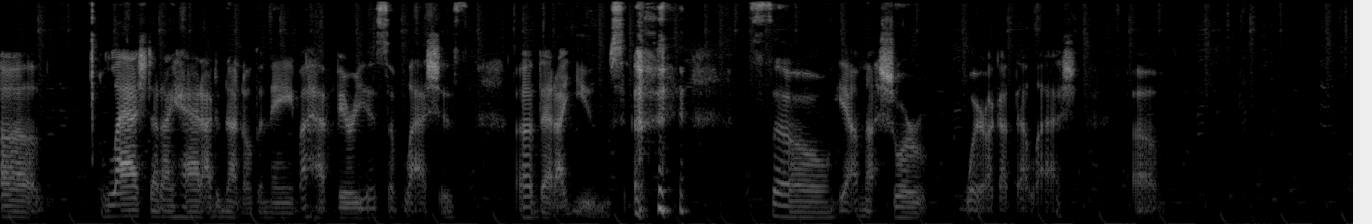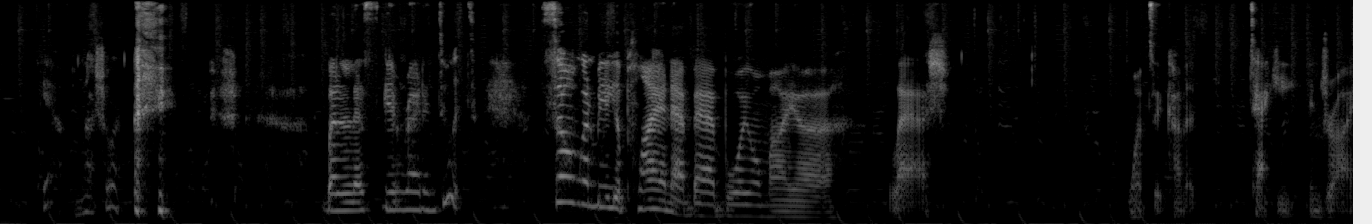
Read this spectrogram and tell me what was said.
uh, lash that I had. I do not know the name. I have various of lashes uh, that I use. so yeah, I'm not sure where I got that lash. Um, yeah, I'm not sure. but let's get right into it. So I'm going to be applying that bad boy on my uh, lash once it kind of tacky and dry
